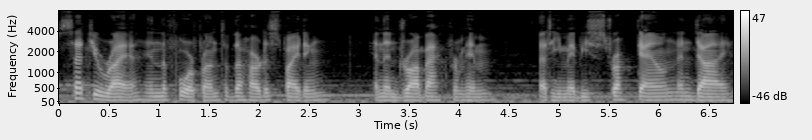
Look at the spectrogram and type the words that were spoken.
Set Uriah in the forefront of the hardest fighting, and then draw back from him, that he may be struck down and die.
